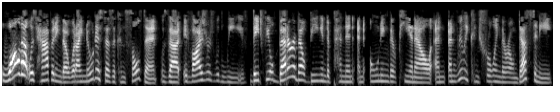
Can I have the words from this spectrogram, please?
While that was happening though, what I noticed as a consultant was that advisors would leave. They'd feel better about being independent and owning their P&L and, and really controlling their own destiny.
